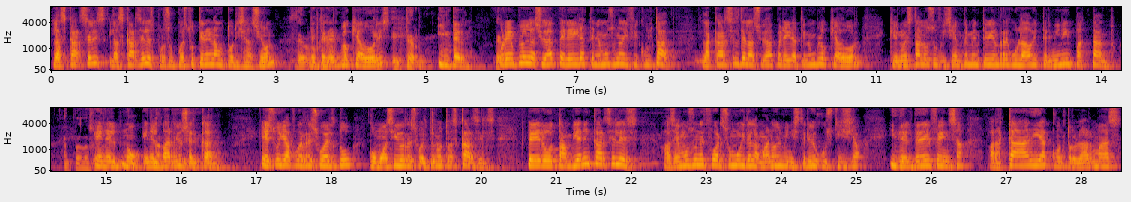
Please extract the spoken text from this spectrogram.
Las cárceles, las cárceles, por supuesto, tienen autorización De de, tener bloqueadores Interno. interno. Por ejemplo, en la ciudad de Pereira tenemos una dificultad. La cárcel de la ciudad de Pereira tiene un bloqueador que no está lo suficientemente bien regulado y termina impactando en el, no, en el Ah, barrio cercano. Eso ya fue resuelto como ha sido resuelto en otras cárceles. Pero también en cárceles hacemos un esfuerzo muy de la mano del Ministerio de Justicia y del de Defensa para cada día controlar más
